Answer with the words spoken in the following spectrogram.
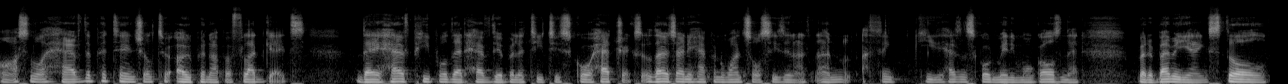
Arsenal have the potential to open up a floodgates. They have people that have the ability to score hat tricks. Although it's only happened once all season, I, I'm- I think he hasn't scored many more goals than that. But Aubameyang still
